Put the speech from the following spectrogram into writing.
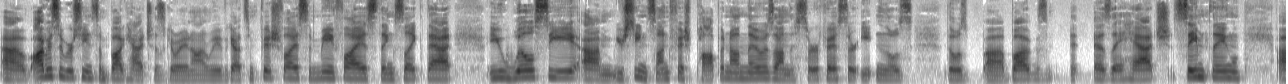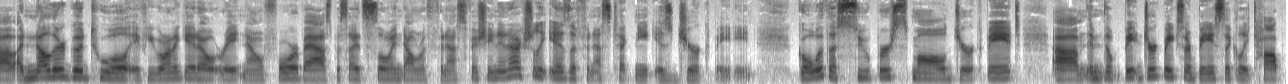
uh, obviously, we're seeing some bug hatches going on. We've got some fish flies, some mayflies, things like that. You will see um, you're seeing sunfish popping on those on the surface. They're eating those those uh, bugs as they hatch. Same thing. Uh, another good tool if you want to get out right now for bass, besides slowing down with finesse fishing, it actually is a finesse technique. Is jerk baiting. Go with a super small jerk bait, um, and the bait, jerk baits are basically top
